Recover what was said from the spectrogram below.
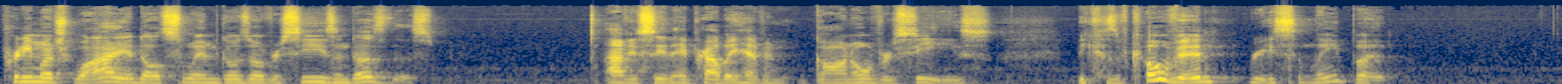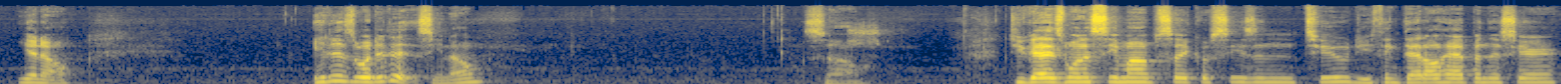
pretty much why Adult Swim goes overseas and does this. Obviously, they probably haven't gone overseas because of COVID recently, but you know, it is what it is, you know. So, do you guys want to see Mob Psycho season two? Do you think that'll happen this year?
